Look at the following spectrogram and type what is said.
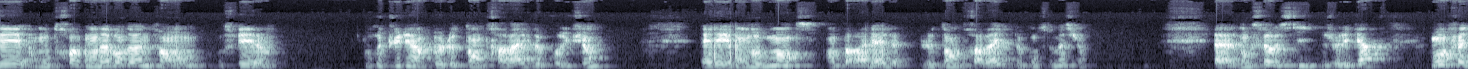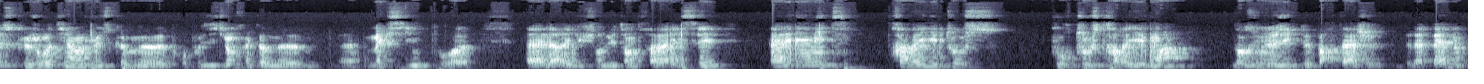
on, on abandonne, enfin, on fait reculer un peu le temps de travail, de production, et on augmente en parallèle le temps de travail de consommation. Euh, donc ça aussi, je l'écarte. Moi, en fait, ce que je retiens juste comme euh, proposition, enfin comme euh, maxime pour la réduction du temps de travail, c'est à la limite travailler tous pour tous travailler moins, dans une logique de partage de la peine.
